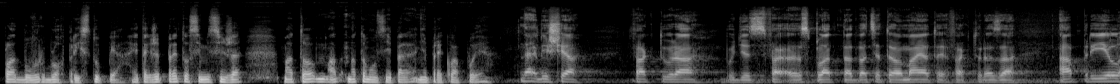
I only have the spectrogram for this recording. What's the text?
platbu v rubloch pristúpia. Hej, takže preto si myslím, že ma to, ma, ma to moc nepre, neprekvapuje. Najvyššia faktúra bude splatná 20. maja, to je faktúra za apríl.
